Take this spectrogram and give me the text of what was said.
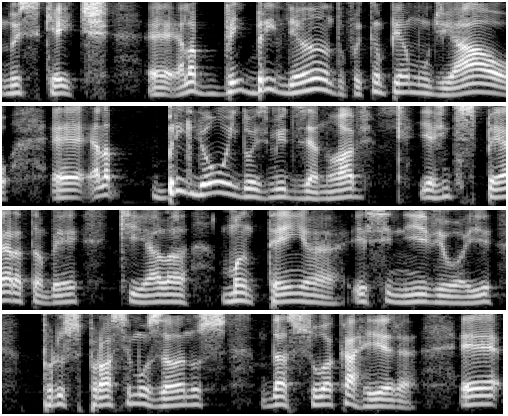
no skate. É, ela vem brilhando, foi campeã mundial, é, ela brilhou em 2019 e a gente espera também que ela mantenha esse nível aí para os próximos anos da sua carreira. É,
